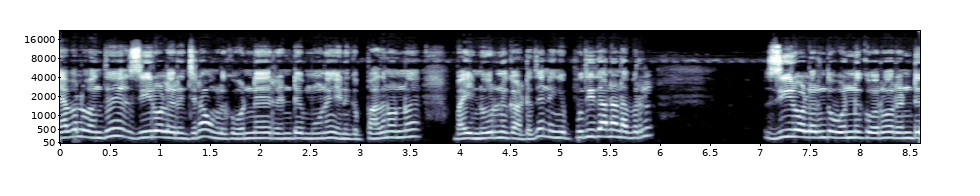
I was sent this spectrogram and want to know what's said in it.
லெவல் வந்து ஜீரோவில் இருந்துச்சுன்னா உங்களுக்கு ஒன்று ரெண்டு மூணு எனக்கு பதினொன்று பை நூறுன்னு காட்டுது. நீங்கள் புதிதான நபர்கள் ஜீரோலேருந்து ஒன்றுக்கு வரும் ரெண்டு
